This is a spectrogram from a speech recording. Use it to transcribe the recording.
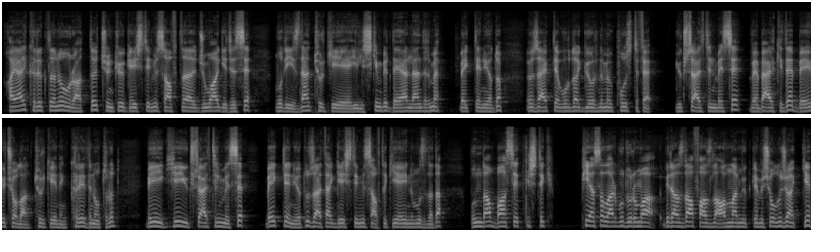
hayal kırıklığına uğrattı. Çünkü geçtiğimiz hafta Cuma gecesi Moody's'den Türkiye'ye ilişkin bir değerlendirme bekleniyordu. Özellikle burada görünümün pozitife yükseltilmesi ve belki de B3 olan Türkiye'nin kredi notunun B2'ye yükseltilmesi bekleniyordu. Zaten geçtiğimiz haftaki yayınımızda da bundan bahsetmiştik. Piyasalar bu duruma biraz daha fazla anlam yüklemiş olacak ki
